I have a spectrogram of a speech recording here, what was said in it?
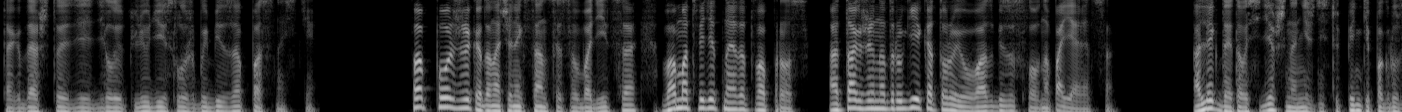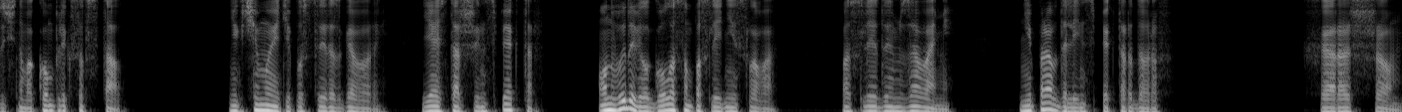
Тогда что здесь делают люди из службы безопасности? Попозже, когда начальник станции освободится, вам ответят на этот вопрос, а также на другие, которые у вас, безусловно, появятся. Олег, до этого сидевший на нижней ступеньке погрузочного комплекса, встал. Ни к чему эти пустые разговоры. Я и старший инспектор. Он выдавил голосом последние слова. Последуем за вами. Не правда ли, инспектор Доров? Хорошо.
